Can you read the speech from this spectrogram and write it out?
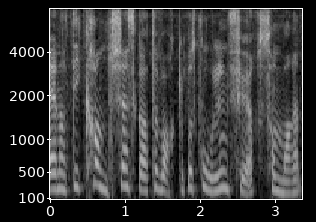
enn at de kanskje skal tilbake på skolen før sommeren.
